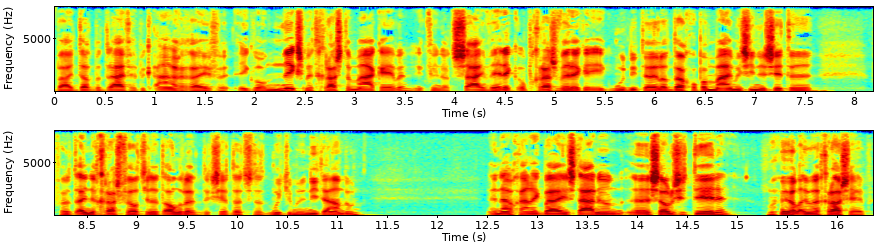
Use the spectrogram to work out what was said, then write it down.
bij dat bedrijf heb ik aangegeven, ik wil niks met gras te maken hebben. Ik vind dat saai werk, op gras werken. Ik moet niet de hele dag op een maaimachine zitten van het ene grasveldje naar het andere. Ik zeg, dat, dat moet je me niet aandoen. En nou ga ik bij een stadion eh, solliciteren, waar je alleen maar gras hebt.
